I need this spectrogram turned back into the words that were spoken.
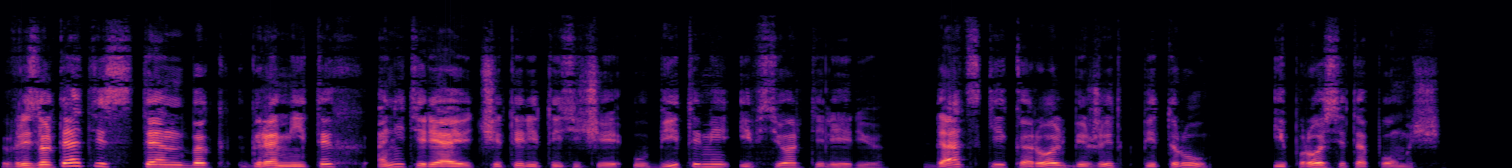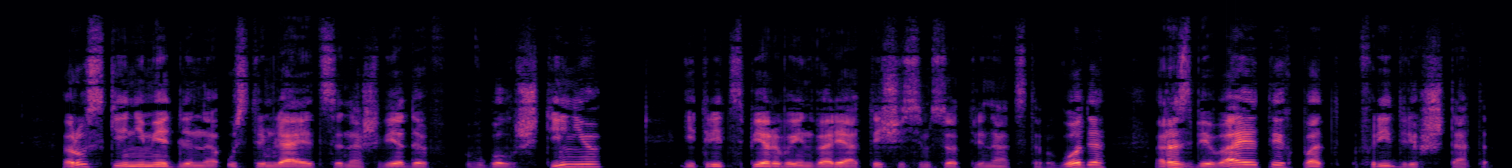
В результате Стенбек громит их, они теряют 4000 убитыми и всю артиллерию. Датский король бежит к Петру и просит о помощи. Русские немедленно устремляются на шведов в Голштинию и 31 января 1713 года разбивают их под Фридрихштатом.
